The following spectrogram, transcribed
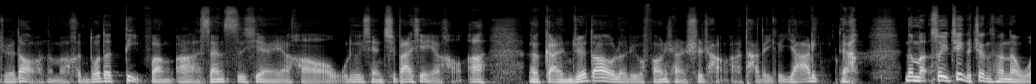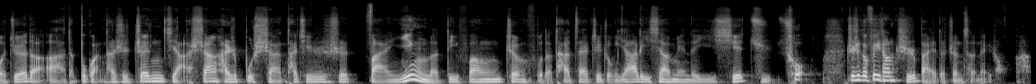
觉到，那么很多的地方啊，三四线也好，五六线、七八线也好啊，呃，感觉到了这个房地产市场啊，它的一个压力，对吧？那么，所以这个政策呢，我觉得啊，它不管它是真假删还是不删，它其实是反映了地方政府的它在这种压力下面的一些举措，这是个非常直白的政策内容啊。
